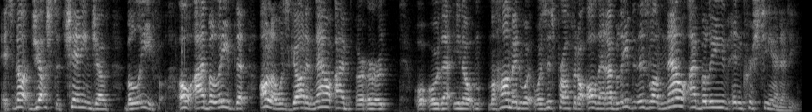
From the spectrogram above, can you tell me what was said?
It's not just a change of belief. Oh, I believe that Allah was God, and now I, or, or or, that, you know, Muhammad was his prophet, or all that. I believed in Islam. Now I believe in Christianity.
